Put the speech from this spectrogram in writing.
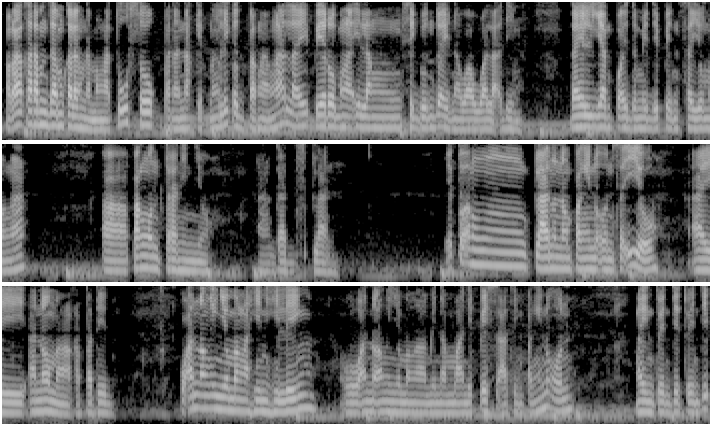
makakaramdam ka lang ng mga tusok, pananakit ng likod, pangangalay pero mga ilang segundo ay nawawala din. Dahil yan po ay dumidepensa yung mga ah, pangontra ninyo. ah, God's plan. Ito ang plano ng Panginoon sa iyo ay ano mga kapatid. Kung ano ang inyong mga hinihiling o ano ang inyong mga minamanifest sa ating Panginoon ngayong 2025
